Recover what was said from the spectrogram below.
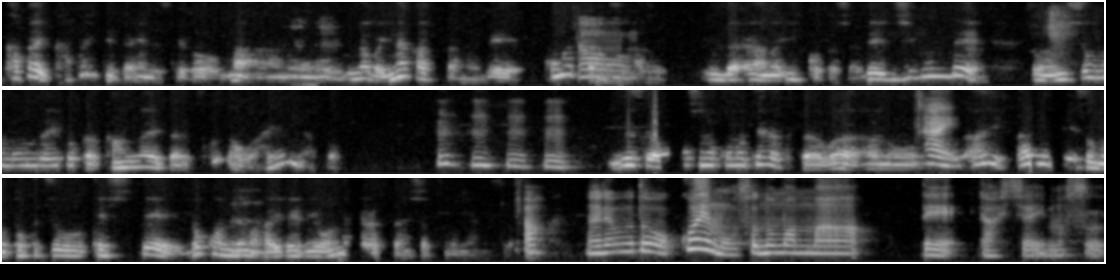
硬い、硬いって言ったら変ですけど、まあ、あの、なんかいなかったので、困ったんですまあの、一個としては。で、自分で、その一生の問題とか考えたら作った方が早いなと。うんうんうんうん。ですから、私のこのキャラクターは、あの、はいあえてその特徴を消して、どこにでも入れるようなキャラクターにしたつもりなんですよ。あ、なるほど。声もそのままでいらっしゃいます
